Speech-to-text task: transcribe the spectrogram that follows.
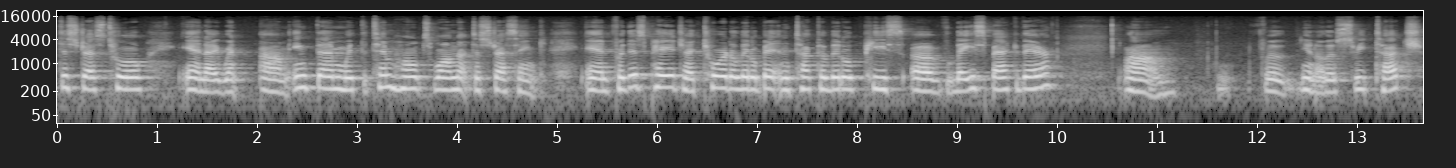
distress tool, and I went um, inked them with the Tim Holtz Walnut Distress Ink. And for this page, I tore it a little bit and tucked a little piece of lace back there um, for you know the sweet touch.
